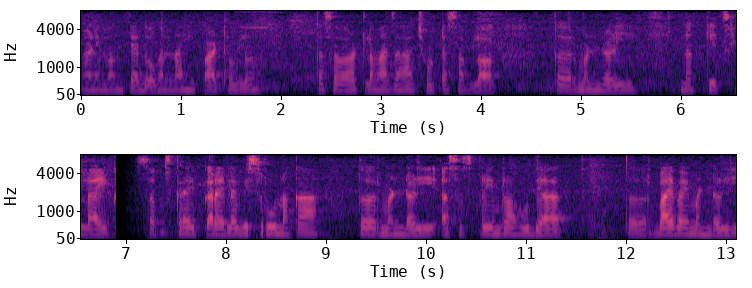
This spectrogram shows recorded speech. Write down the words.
आणि मग त्या दोघांनाही पाठवलं. कसं वाटलं माझा हा छोटासा ब्लॉग? तर मंडळी नक्कीच लाईक सबस्क्राईब करायला विसरू नका. तर मंडळी असंच प्रेम राहू द्यात. तर बाय बाय मंडळी.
